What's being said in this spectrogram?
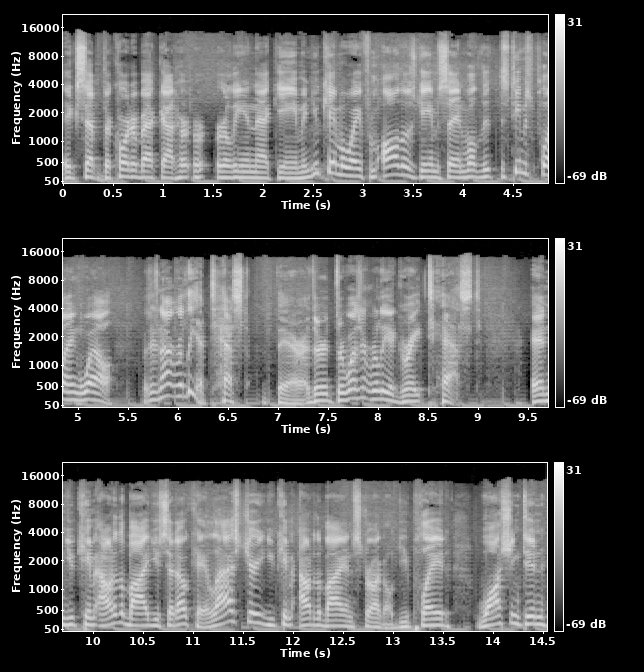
except their quarterback got hurt early in that game. And you came away from all those games saying, well, th- this team's playing well, but there's not really a test there. There, there wasn't really a great test. And you came out of the bye. You said, okay, last year you came out of the bye and struggled. You played Washington,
